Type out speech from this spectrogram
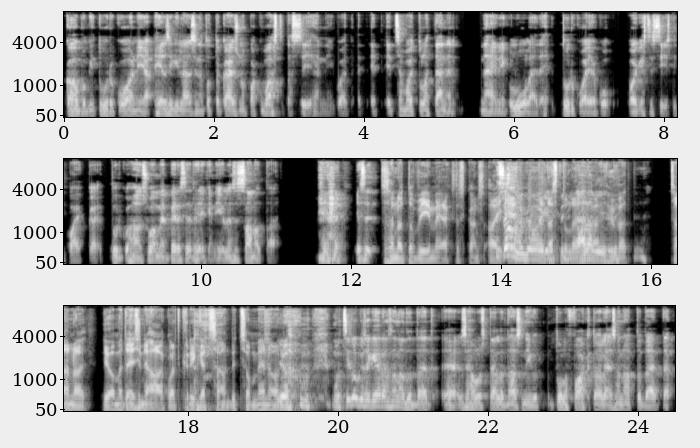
kaupunki Turku on, ja helsinkiläisenä totta kai sun on pakko vastata siihen, niin kuin, että et, et, et sä voit tulla tänne näin niin kuin luulee, että Turku on joku oikeasti siisti paikka. Et Turkuhan on Suomen persereikä, niin yleensä sanotaan. ja se, Sä sanoit tuon viime jaksossa kanssa, ai Sanoinko että tästä tulee Älä hyvä, hyvät. Sanoit, joo, mä tein sinne awkward cricket soundit, se on menoa. joo, mutta silloin kun se kerran sanoi, tota, että se halusi tällä taas niinku tulla faktoille ja sanoa, tota, että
